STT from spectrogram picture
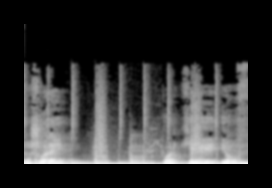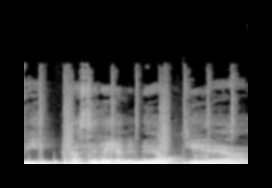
eu chorei. Porque eu vi a sereia Memel, que é a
